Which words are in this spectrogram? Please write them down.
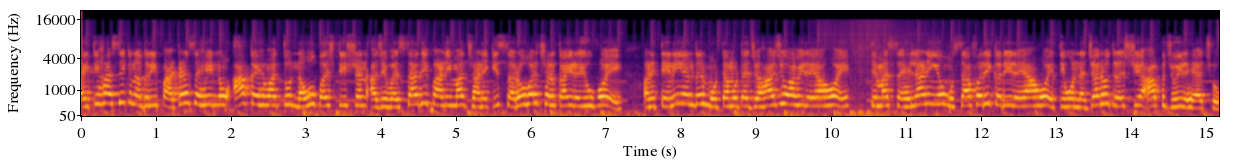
ઐતિહાસિક નગરી પાટણ શહેરનું આ કહેવાતું નવું બસ સ્ટેશન આજે વરસાદી પાણીમાં જાણે કે સરોવર છલકાઈ રહ્યું હોય અને તેની અંદર મોટા મોટા જહાજો આવી રહ્યા હોય, તેમાં સહેલાણીઓ મુસાફરી કરી રહ્યા હોય તેવો નજારો દ્રશ્ય આપ જોઈ રહ્યા છો.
